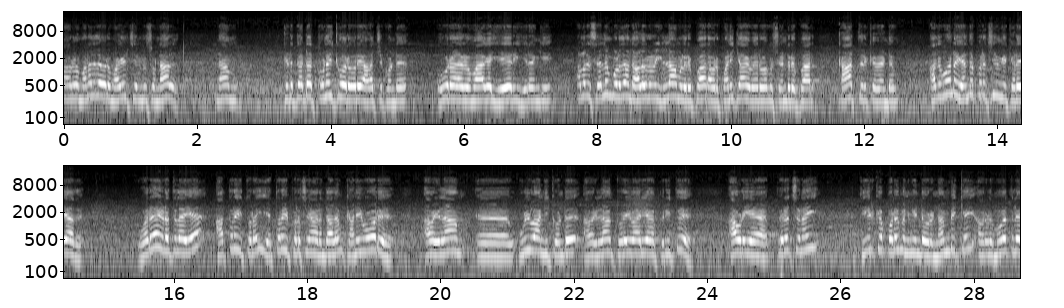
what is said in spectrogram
அவர்கள் மனதில் ஒரு மகிழ்ச்சி என்று சொன்னால் நாம் கிட்டத்தட்ட துணைக்கு ஒருவரை அழைச்சி கொண்டு ஒவ்வொரு அலுவலகமாக ஏறி இறங்கி அல்லது செல்லும் பொழுது அந்த அலுவலர் இல்லாமல் இருப்பார் அவர் பணிக்காக வேறு சென்றிருப்பார் காத்திருக்க வேண்டும். அது போன்ற எந்த பிரச்சனையும் இங்கே கிடையாது. ஒரே இடத்துலேயே அத்தனை துறை எத்தனை பிரச்சனையாக இருந்தாலும் கனிவோடு அவரெல்லாம் உள்வாங்கி கொண்டு அவரெல்லாம் துறை வாரியாக பிரித்து அவருடைய பிரச்சனை தீர்க்கப்படும் என்கின்ற ஒரு நம்பிக்கை அவருடைய முகத்திலே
